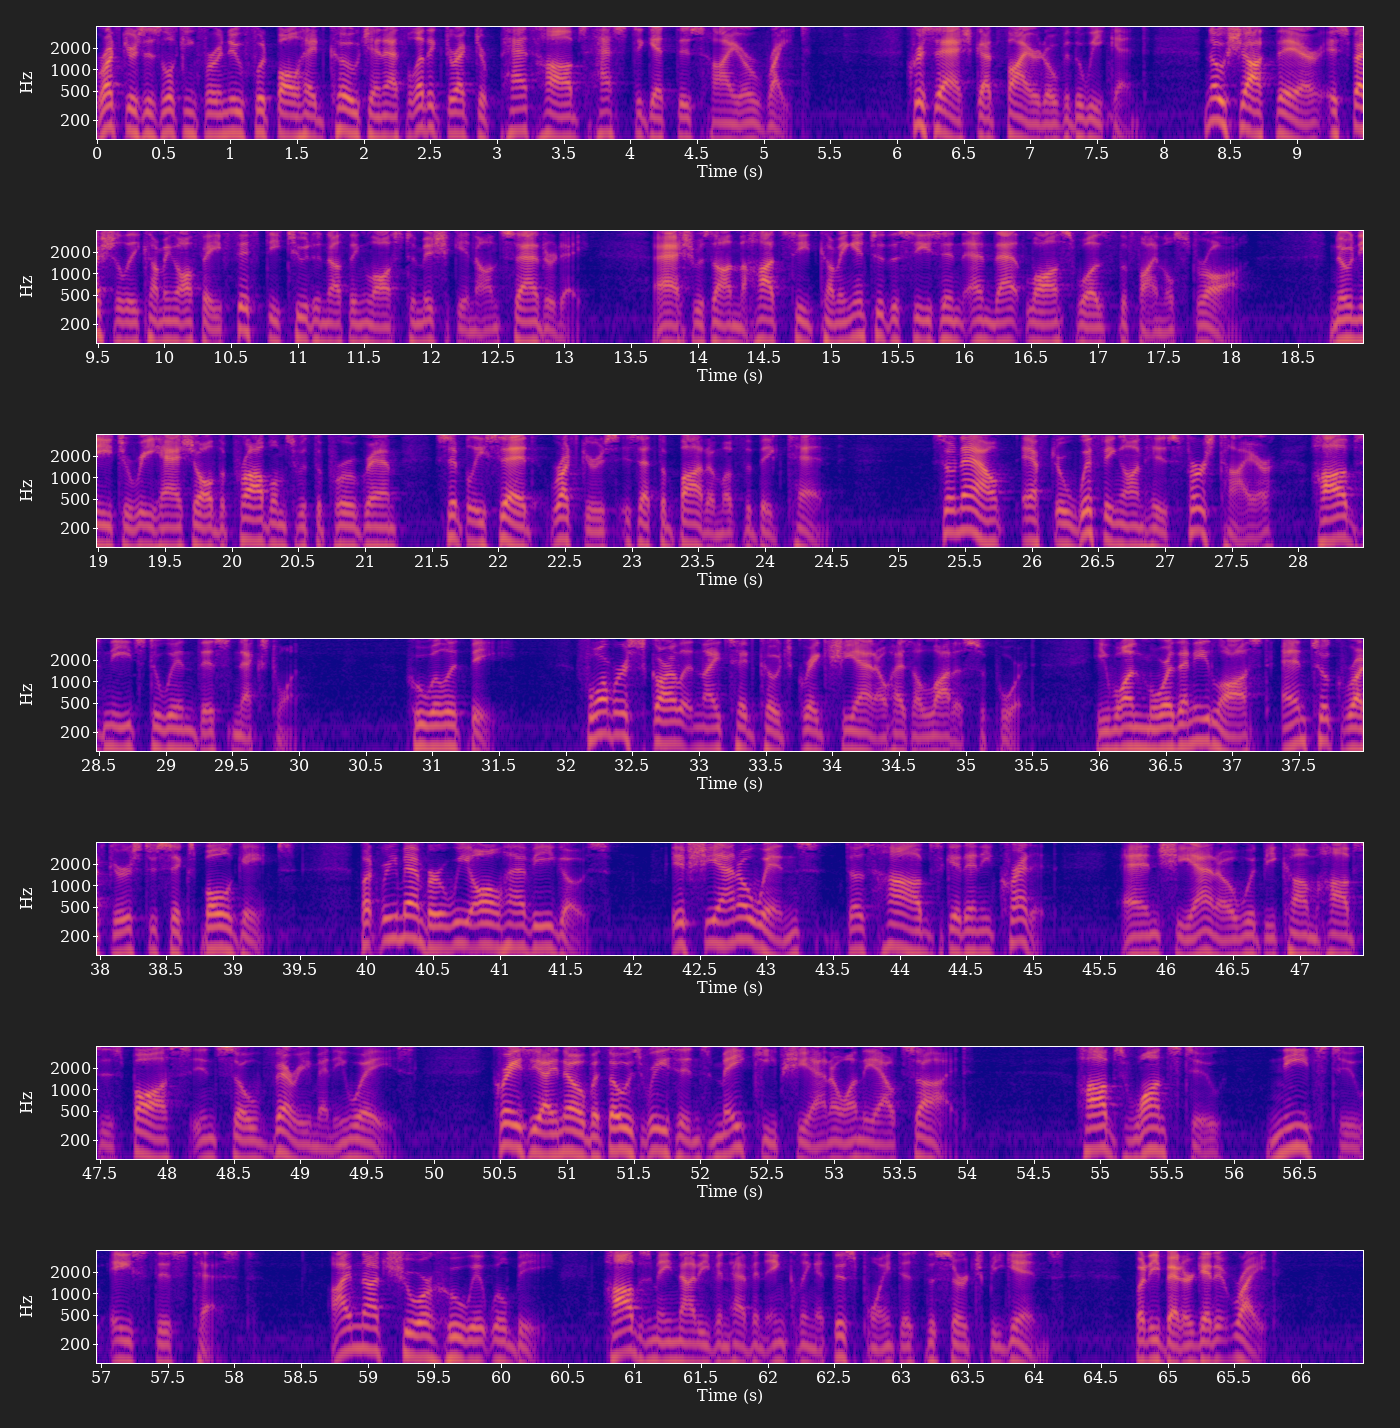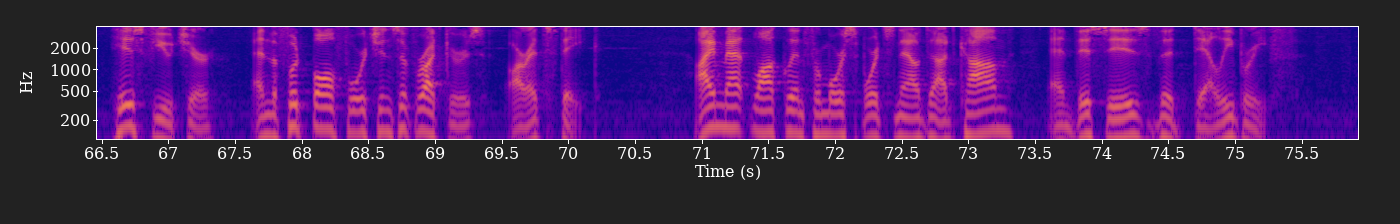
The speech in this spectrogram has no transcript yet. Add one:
Rutgers is looking for a new football head coach, and athletic director Pat Hobbs has to get this hire right. Chris Ash got fired over the weekend. No shock there, especially coming off a 52 0 loss to Michigan on Saturday. Ash was on the hot seat coming into the season, and that loss was the final straw. No need to rehash all the problems with the program. Simply said, Rutgers is at the bottom of the Big Ten. So now, after whiffing on his first hire, Hobbs needs to win this next one. Who will it be? Former Scarlet Knights head coach Greg Schiano has a lot of support. He won more than he lost and took Rutgers to six bowl games. But remember, we all have egos. If Schiano wins, does Hobbs get any credit? And Schiano would become Hobbs's boss in so very many ways. Crazy, I know, but those reasons may keep Schiano on the outside. Hobbs wants to, needs to ace this test. I'm not sure who it will be. Hobbs may not even have an inkling at this point as the search begins, but he better get it right. His future and the football fortunes of Rutgers are at stake. I'm Matt Loughlin for moresportsnow.com, and this is the Daily Brief.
